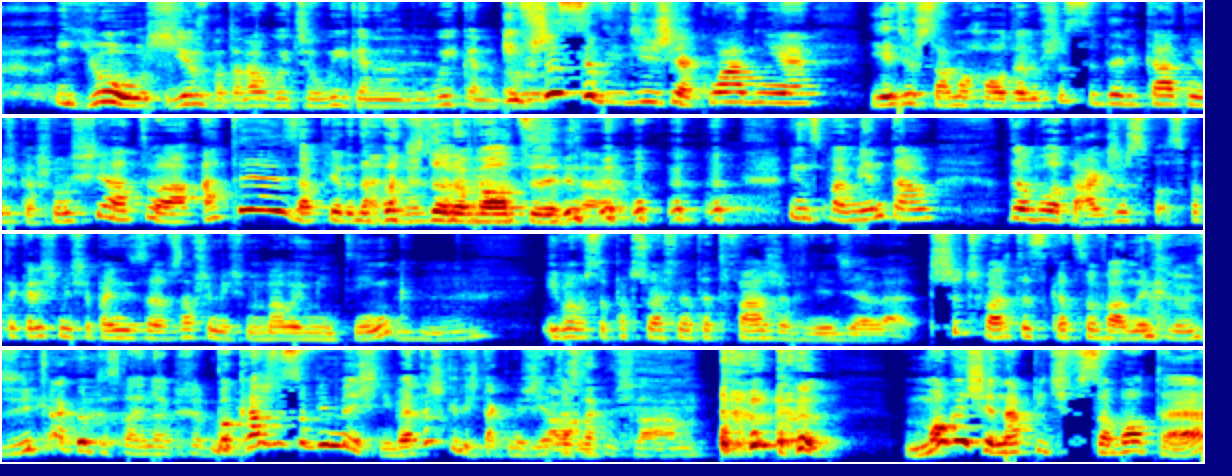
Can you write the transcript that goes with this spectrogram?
już. Już, bo to rok czy weekend, weekend I wszyscy widzisz, jak ładnie jedziesz samochodem, wszyscy delikatnie już gaszą światła, a ty zapierdalasz do do roboty. pracy, tak. Więc pamiętam, to było tak, że spo- spotykaliśmy się pani, za- zawsze mieliśmy mały meeting Mhm. I po prostu patrzyłaś na te twarze w niedzielę. Trzy czwarte skacowanych ludzi. Tak, to jest najlepsze. Bo każdy sobie myśli, bo ja też kiedyś tak ja myślałam. też tak myślałam. Mogę się napić w sobotę,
